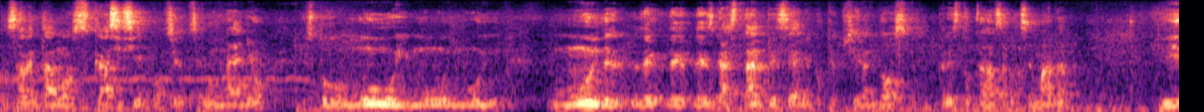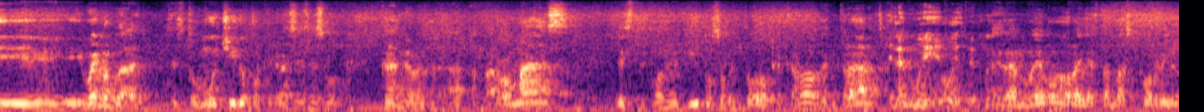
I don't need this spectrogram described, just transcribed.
nos aventamos casi 100 conciertos en un año. Estuvo muy, muy, muy, muy de- de- de- desgastante ese año porque pusieran dos, tres tocadas a la semana. Y, y bueno, estuvo muy chido porque gracias a eso Cráneo amarró más, este, con el Pipo sobre todo que acababa de entrar. Era nuevo, es verdad. Era nuevo, ahora ya está más corrido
